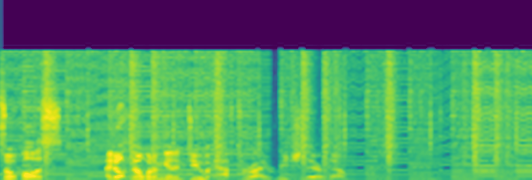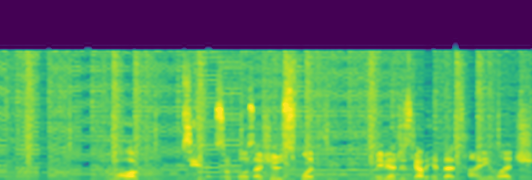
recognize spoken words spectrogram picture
So close. I don't know what I'm gonna do after I reach there, though. Oh, damn it, so close. I should have just flipped. Maybe I just gotta hit that tiny ledge.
